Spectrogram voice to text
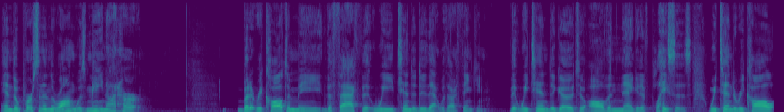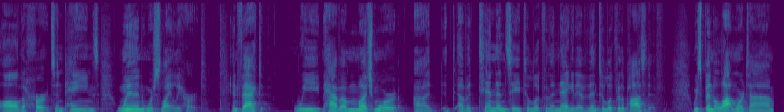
and the person in the wrong was me, not her. But it recalled to me the fact that we tend to do that with our thinking, that we tend to go to all the negative places. We tend to recall all the hurts and pains when we're slightly hurt. In fact, we have a much more uh, of a tendency to look for the negative than to look for the positive. We spend a lot more time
